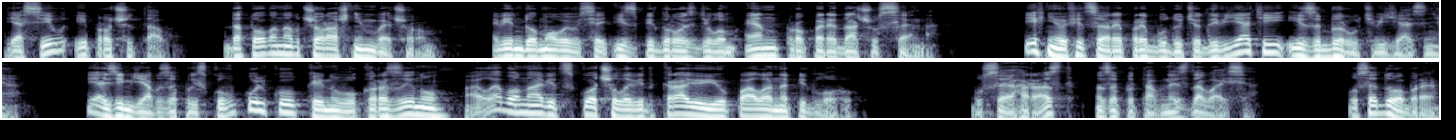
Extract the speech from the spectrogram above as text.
Я сів і прочитав. Датована вчорашнім вечором. Він домовився із підрозділом Н про передачу сена. Їхні офіцери прибудуть о дев'ятій і заберуть в'язня. Я зім'яв записку в кульку, кинув у корзину, але вона відскочила від краю і упала на підлогу. Усе гаразд? запитав, не здавайся. Усе добре,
